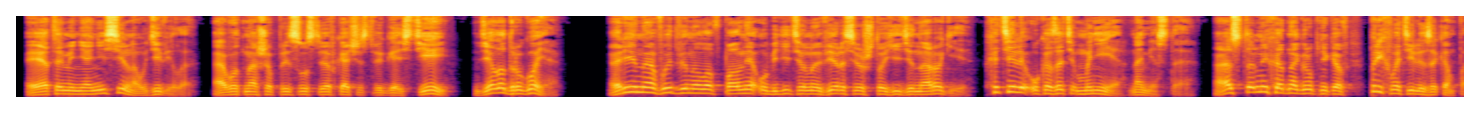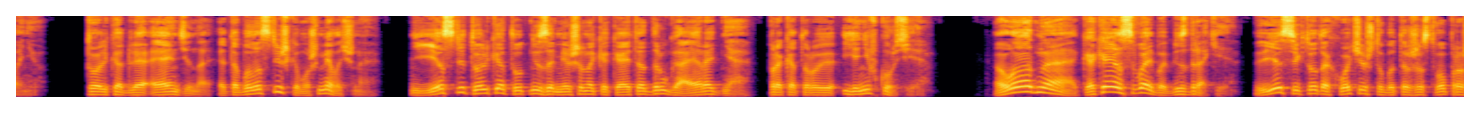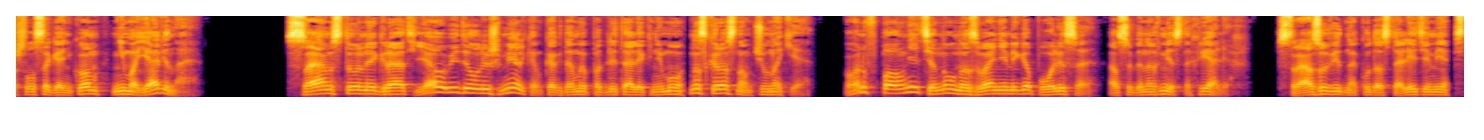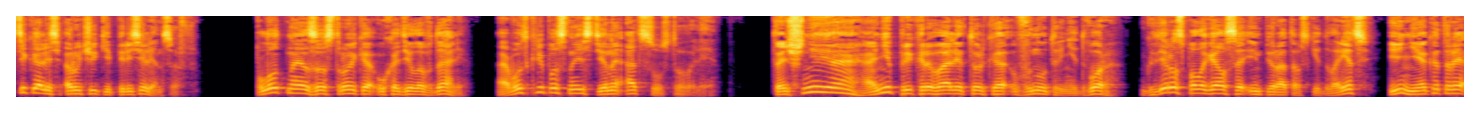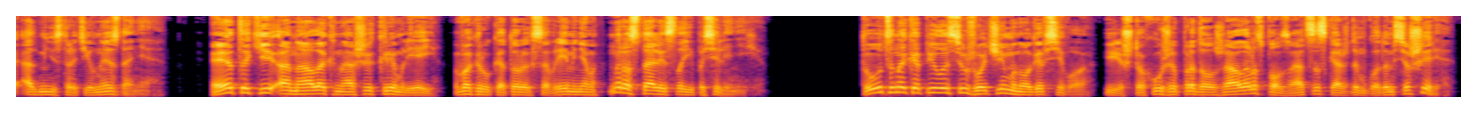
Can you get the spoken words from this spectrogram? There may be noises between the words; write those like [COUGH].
Это меня не сильно удивило. А вот наше присутствие в качестве гостей – дело другое. Рина выдвинула вполне убедительную версию, что единороги хотели указать мне на место, а остальных одногруппников прихватили за компанию. Только для Эндина это было слишком уж мелочно. Если только тут не замешана какая-то другая родня, про которую я не в курсе. Ладно, какая свадьба без драки? Если кто-то хочет, чтобы торжество прошло с огоньком, не моя вина. Сам Стольный Град я увидел лишь мельком, когда мы подлетали к нему на скоростном челноке. Он вполне тянул название мегаполиса, особенно в местных реалиях. Сразу видно, куда столетиями стекались ручейки переселенцев. Плотная застройка уходила вдаль, а вот крепостные стены отсутствовали. Точнее, они прикрывали только внутренний двор, где располагался императорский дворец и некоторые административные здания. Этакий аналог наших Кремлей, вокруг которых со временем нарастали слои поселений. Тут накопилось уж очень много всего, и, что хуже, продолжало расползаться с каждым годом все шире.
